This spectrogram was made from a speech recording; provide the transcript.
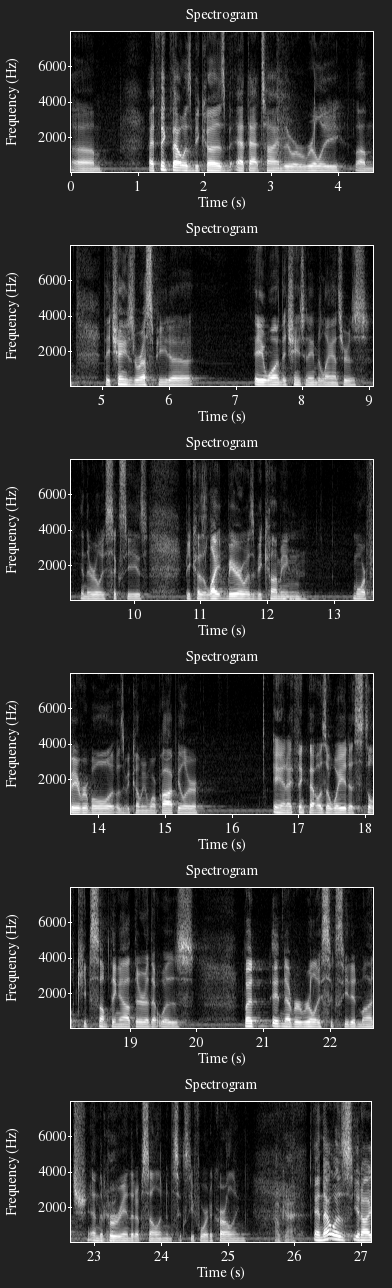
Um, I think that was because at that time they were really um, they changed the recipe to A1. They changed the name to Lancers in the early '60s because light beer was becoming more favorable. It was becoming more popular and I think that was a way to still keep something out there that was, but it never really succeeded much, and the Okay. brewery ended up selling in '64 to Carling, Okay. and that was, you know, I,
